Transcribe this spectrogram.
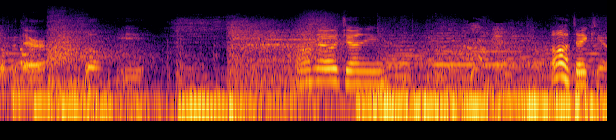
over there. So Oh no, Genny. Oh, thank you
